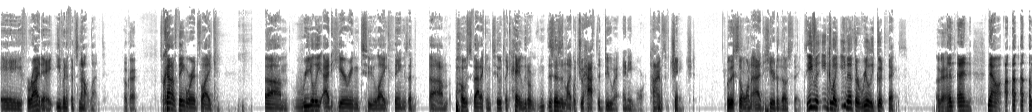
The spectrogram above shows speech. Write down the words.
a Friday even if it's not Lent Okay. so kind of thing where it's like um, really adhering to like things that um, post Vatican II. It's like, hey, we don't. This isn't like what you have to do anymore. Times have changed, but they still want to adhere to those things, even, even like even if they're really good things. Okay. And and now I, I, I,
